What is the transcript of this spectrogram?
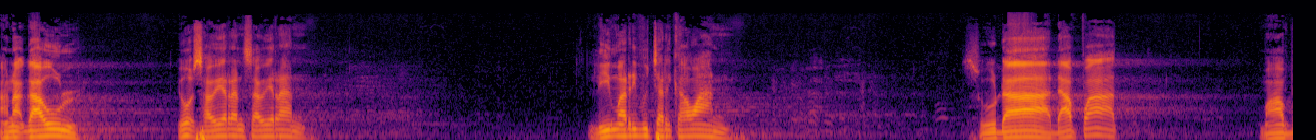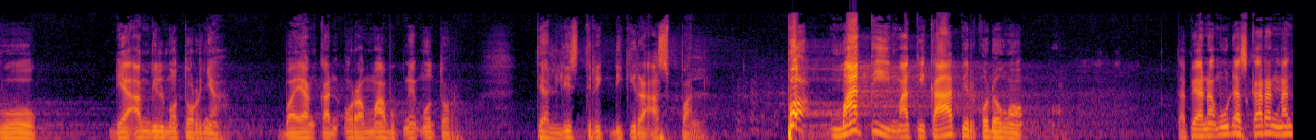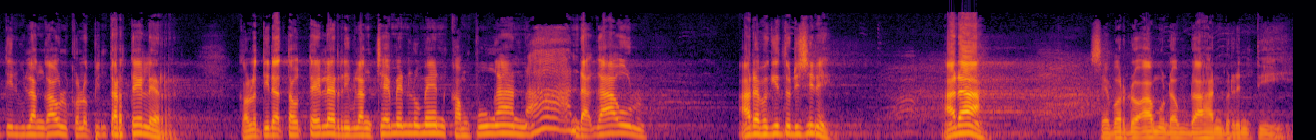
Anak gaul. Yuk saweran-saweran. Lima ribu cari kawan. Sudah dapat. Mabuk. Dia ambil motornya. Bayangkan orang mabuk naik motor. Dia listrik dikira aspal. Pak mati, mati kafir kodongo. Tapi anak muda sekarang nanti dibilang gaul kalau pintar teler. Kalau tidak tahu teler dibilang cemen lu men, kampungan. Ah, ndak gaul. Ada begitu di sini? Ada? Saya berdoa mudah-mudahan berhenti.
